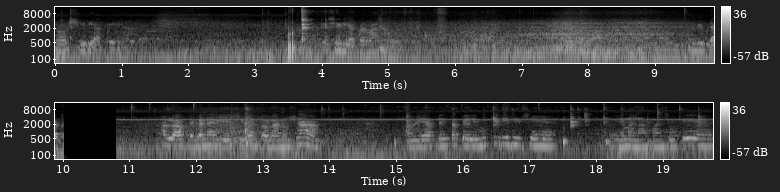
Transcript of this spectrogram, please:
જો સીડિયા કર્યા. તે સીડિયા કરવાના હોય. બીબડા હાલો, આપણે બનાવીએ છીએ કંટોલાનું શાક. હવે આપણે તપેલી મૂકી દીધી છે. એમાં નાખવાનું છે તેલ.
